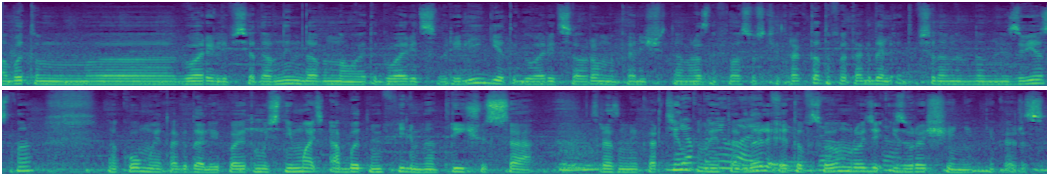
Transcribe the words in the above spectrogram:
об этом э, говорили все давным-давно. Это говорится в религии, это говорится в огромном количестве там, разных философских трактатов и так далее. Это все давным-давно известно, знакомо и так далее. И поэтому снимать об этом фильм на три часа с разными картинками и так далее, это в своем да, роде да. извращение, мне кажется.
